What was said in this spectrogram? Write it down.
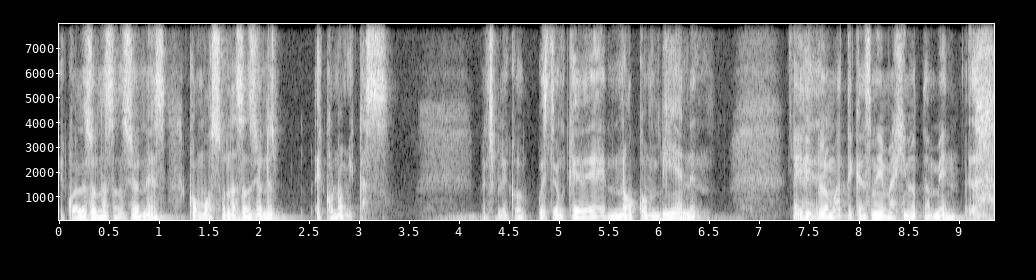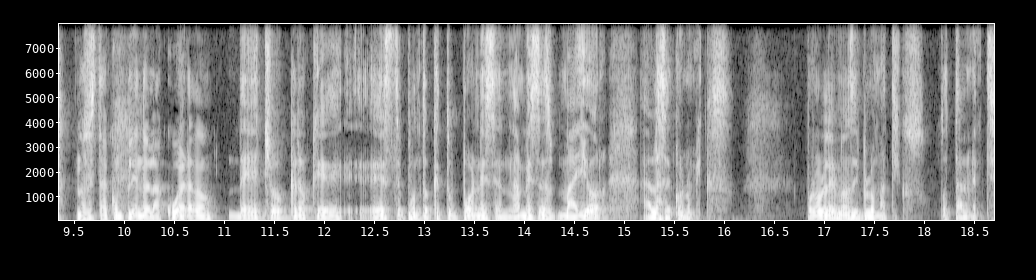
¿Y cuáles son las sanciones? ¿Cómo son las sanciones económicas? Me explico. Cuestión que no convienen. Y diplomáticas, me imagino también. No se está cumpliendo el acuerdo. De hecho, creo que este punto que tú pones en la mesa es mayor a las económicas. Problemas diplomáticos, totalmente.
